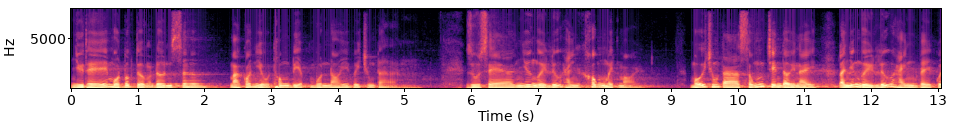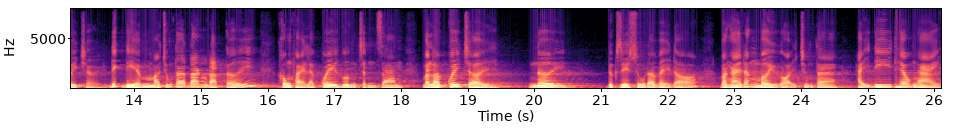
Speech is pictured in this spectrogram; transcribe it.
Như thế một bức tường đơn sơ mà có nhiều thông điệp muốn nói với chúng ta. Dù xe như người lữ hành không mệt mỏi, mỗi chúng ta sống trên đời này là những người lữ hành về quê trời. Đích điểm mà chúng ta đang đạt tới không phải là quê hương trần gian mà là quê trời nơi Đức Giêsu đã về đó và Ngài đang mời gọi chúng ta hãy đi theo Ngài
